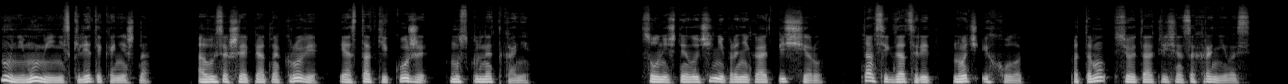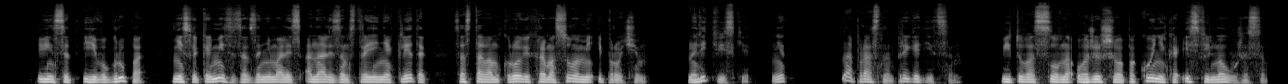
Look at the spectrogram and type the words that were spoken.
Ну, не мумии, не скелеты, конечно, а высохшие пятна крови и остатки кожи мускульной ткани. Солнечные лучи не проникают в пещеру, там всегда царит ночь и холод, потому все это отлично сохранилось. Винсент и его группа Несколько месяцев занимались анализом строения клеток, составом крови, хромосомами и прочим. Налить виски? Нет? Напрасно, пригодится. Вид у вас словно у ожившего покойника из фильма ужасов.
